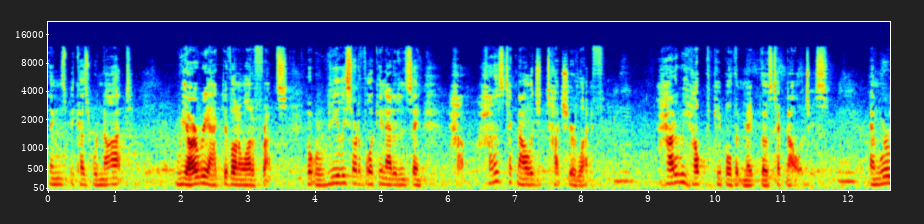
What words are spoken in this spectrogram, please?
things because we're not. We are reactive on a lot of fronts, but we're really sort of looking at it and saying, how, how does technology touch your life? Mm-hmm. How do we help the people that make those technologies? Mm-hmm. And we're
